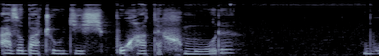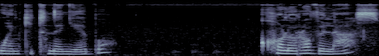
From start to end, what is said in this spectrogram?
A zobaczył dziś puchate chmury, błękitne niebo, kolorowy las.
